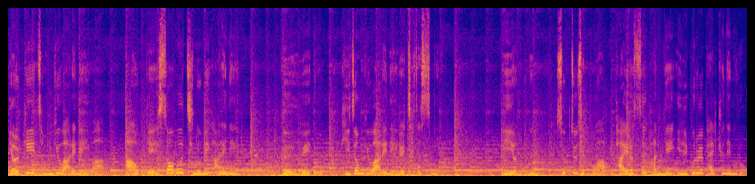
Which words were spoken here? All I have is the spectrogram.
10개의 정규 RNA와 9개의 서브 지노믹 RNA를 그 이외에도 비정규 RNA를 찾았습니다. 이 연구는 숙주세포와 바이러스 관계 일부를 밝혀내므로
